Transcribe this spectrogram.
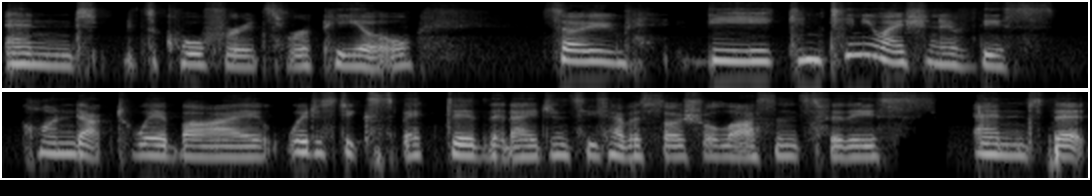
and it's a call for its repeal. So the continuation of this conduct whereby we're just expected that agencies have a social license for this and that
